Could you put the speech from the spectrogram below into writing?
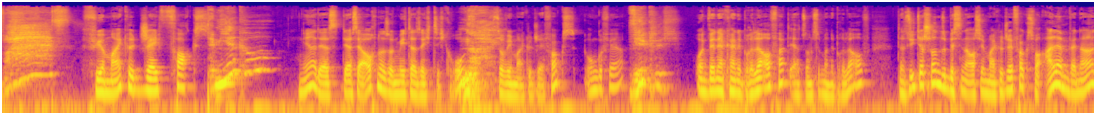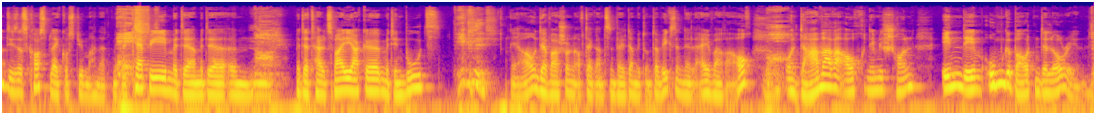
was? für Michael J. Fox. Der Mirko? Ja, der ist, der ist ja auch nur so 1,60 Meter groß, Nein. so wie Michael J. Fox ungefähr. Wirklich? Und wenn er keine Brille auf hat, er hat sonst immer eine Brille auf, dann sieht er schon so ein bisschen aus wie Michael J. Fox. Vor allem, wenn er dieses Cosplay-Kostüm hat. Mit Echt? der Cappy, mit der, mit der, ähm, mit der Teil 2-Jacke, mit den Boots. Wirklich? Ja, und er war schon auf der ganzen Welt damit unterwegs. In L.A. war er auch. Und da war er auch nämlich schon in dem umgebauten DeLorean.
